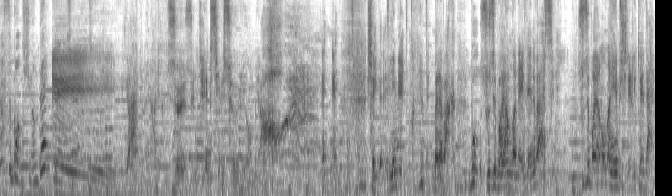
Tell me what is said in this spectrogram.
Nasıl konuşuyorsun be? Ee, yani ben hani Sözün temsili söylüyorum ya. şey şimdi bana bak bu Suzi Bayan'la evleniversin. Suzi Bayan ona hemşirelik eder.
